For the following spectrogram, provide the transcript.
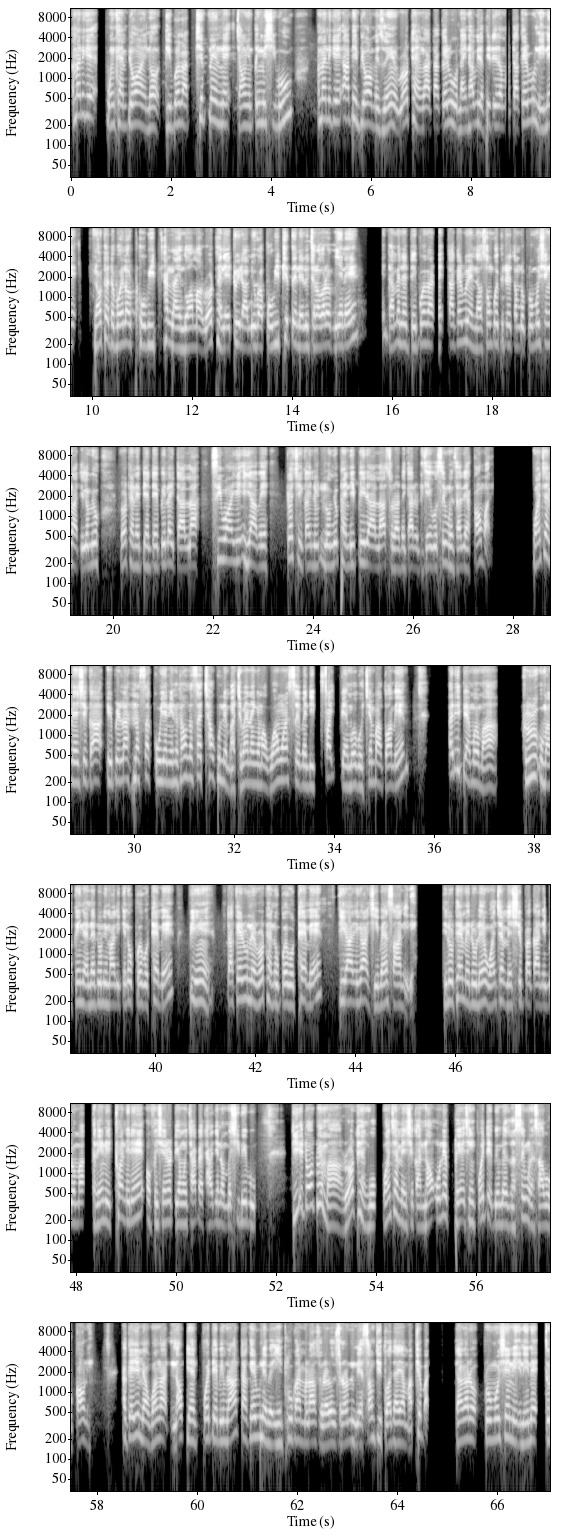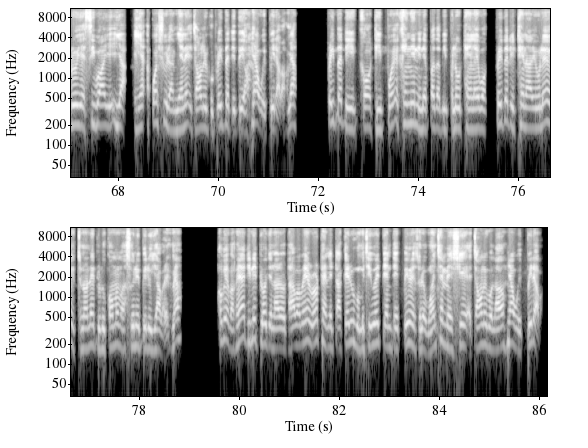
အမှန်တကယ်ဝန်ခံပြောရရင်တော့ဒီပွဲကဖြစ်တဲ့အကြောင်းရင်သိမရှိဘူးအမှန်တကယ်အဖြစ်ပြောရမယ်ဆိုရင် Rotan က Takeru ကိုနိုင်ထားပြီးတဲ့ဖြစ်တဲ့တော့ Takeru အနေနဲ့နောက်ထပ်တစ်ပွဲလောက်ထိုးပြီးထပ်နိုင်သွားမှ Rotan နဲ့တွေ့တာမျိုးကပိုပြီးဖြစ်တဲ့လို့ကျွန်တော်ကတော့မြင်တယ် ဒါမဲ့လည်းဒီပွဲက target ရဲ့နောက်ဆုံးပွဲဖြစ်တဲ့ကြောင့်မလို့ promotion ကဒီလိုမျိုး Rotan နဲ့ပြန်တည်ပေးလိုက်တာလားစီးပွားရေးအရာပဲတွက်ချေကိုင်းလိုမျိုးဖန်တီးပေးတာလားဆိုတာတကတော့တကယ်ကိုစိတ်ဝင်စားစရာကောင်းပါတယ် One Championship ကဧပြီလ29ရက်နေ့2026ခုနှစ်မှာဂျပန်နိုင်ငံမှာ1175ပြိုင်ပွဲကိုကျင်းပသွားမယ်။အဲ့ဒီပြိုင်ပွဲမှာရူရူဥမာကိန်းနဲ့အနတိုလီမာလီကင်တို့ပွဲကိုထည့်မယ်။ပြီးရင်တာကဲရုနဲ့ရော့ထန်တို့ပွဲကိုထည့်မယ်။ဒီဟာတွေကရေပန်းစားနေတယ် ဒီလိုထဲမဲ့လို့လဲ one championship ဘက်ကနေပြီးတော့မှသတင်းတွေထွက်နေတယ် official တော့တရားဝင်ချပြထားခြင်းတော့မရှိသေးဘူးဒီဒီအတော်အတွင်းမှာရော့ထန်ကိုဝမ်ချန်ပီယံရှစ်ကနောင်အိုနဲ့ဘယ်အချိန်ပွဲတည်ပြီးမလဲဆိုတာစိတ်ဝင်စားဖို့ကောင်းတယ်အကယ်၍များဝမ်ကနောက်ပြန်ပွဲတည်ပြီးမလားတာကဲရူနဲ့ပဲအရင်ထိုးခိုင်းမလားဆိုတာတော့ကျွန်တော်တို့လည်းစောင့်ကြည့်သွားကြရမှာဖြစ်ပါတယ်ဒါကတော့ promotion တွေအနေနဲ့သူတို့ရဲ့စီးပွားရေးအရာအရင်အကွက်ရွှေ့တာမြန်တဲ့အကြောင်းလေးကိုပြည်သက်တွေသိအောင်မျှဝေပေးတာပါခင်ဗျာ ပြည်သက်တွေကဒီပွဲအခင်းချင်းတွေနဲ့ပတ်သက်ပြီးဘယ်လိုထင်လဲပေါ့ပြည်သက်တွေထင်တာတွေကိုလည်းကျွန်တော်နဲ့အတူတူ comment မှာဆွေးနွေးပေးလို့ရပါတယ်ခင်ဗျာဟုတ်ကဲ့ပါခင်ဗျာဒီနေ့ပြောချင်တာတော့ဒါပါပဲ Rotten နဲ့ Takeru ကိုမချေဝဲပြန်တက်ပေးမယ်ဆိုတော့ One Champion ရှေ့အကြောင်းလေးကိုလာအောင်မျှဝေပေးတာပါ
